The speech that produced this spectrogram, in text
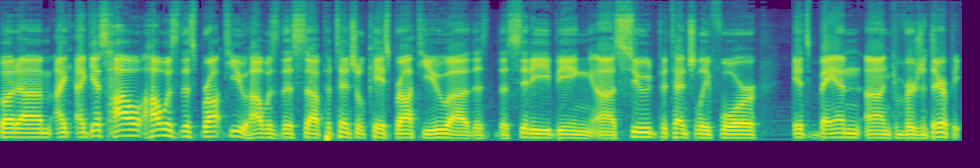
But um, I, I guess how how was this brought to you? How was this uh, potential case brought to you? Uh, the the city being uh, sued potentially for its ban on conversion therapy.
